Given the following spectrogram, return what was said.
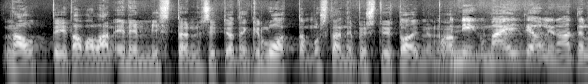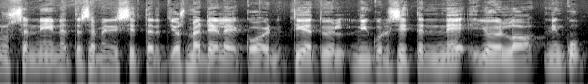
nauttii tavallaan enemmistön sitten jotenkin luottamusta, että ne pystyy toimimaan. Niin kuin mä itse olin ajatellut sen niin, että se menisi sitten, että jos mä delegoin tietyillä, niin kuin sitten ne, joilla niin kuin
